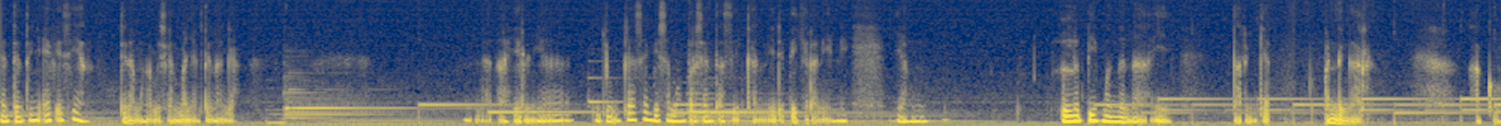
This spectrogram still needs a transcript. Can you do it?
Dan tentunya efisien tidak menghabiskan banyak tenaga. Dan akhirnya juga saya bisa mempresentasikan ide pikiran ini yang lebih mengenai target pendengar aku.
